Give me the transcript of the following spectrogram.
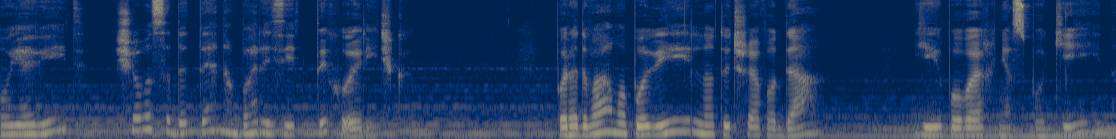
Уявіть, що ви сидите на березі тихої річки. Перед вами повільно тече вода, її поверхня спокійна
